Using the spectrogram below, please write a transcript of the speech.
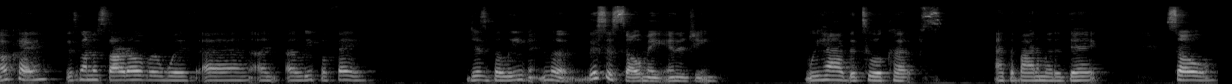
okay, it's going to start over with uh, a, a leap of faith just believing. Look, this is soulmate energy. We have the Two of Cups at the bottom of the deck. So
